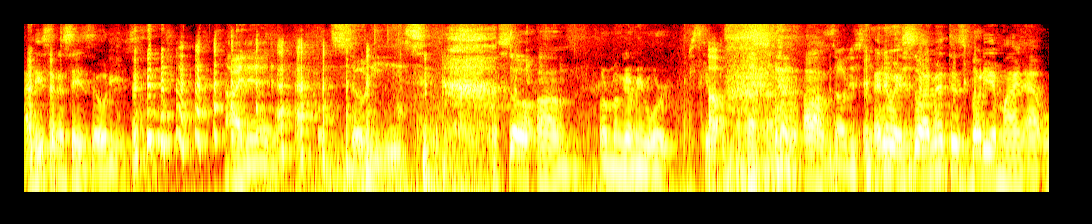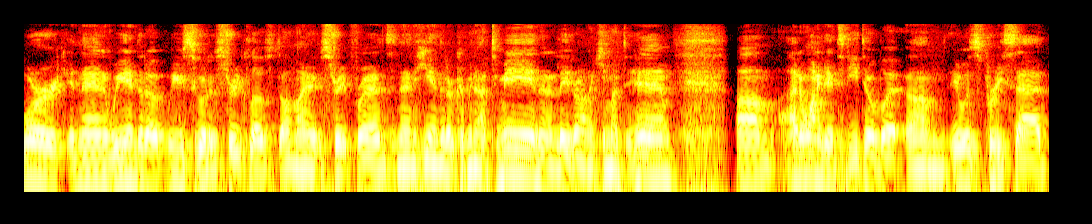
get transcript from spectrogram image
At least I didn't say Zody's. I did. Zody's. So, um, or Montgomery Ward. Just kidding. Oh, Zody's. Anyway, so I met this buddy of mine at work, and then we ended up. We used to go to straight clubs with all my straight friends, and then he ended up coming out to me, and then later on I came out to him. Um, I don't want to get into detail, but um, it was pretty sad.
